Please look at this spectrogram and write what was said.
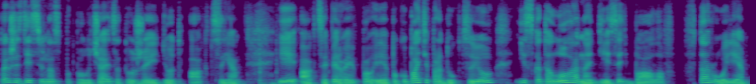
Также здесь у нас получается тоже идет акция. И акция первая. Э, покупайте продукцию из каталога на 10 баллов. Второе.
